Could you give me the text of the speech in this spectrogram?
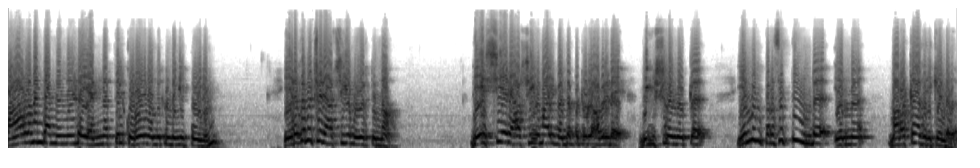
പാർലമെന്റ് അംഗങ്ങളുടെ എണ്ണത്തിൽ കുറവ് വന്നിട്ടുണ്ടെങ്കിൽ പോലും ഇടതുപക്ഷ രാഷ്ട്രീയം ഉയർത്തുന്ന ദേശീയ രാഷ്ട്രീയവുമായി ബന്ധപ്പെട്ടുള്ള അവരുടെ വീക്ഷണങ്ങൾക്ക് ഇന്നും പ്രസക്തിയുണ്ട് എന്ന് മറക്കാതിരിക്കേണ്ടത്.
